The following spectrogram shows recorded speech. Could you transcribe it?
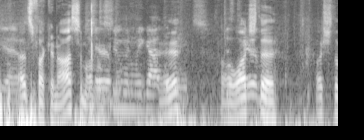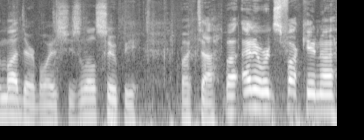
Yeah. That's fucking awesome of them. Assuming we got the Yeah. things. Oh, watch the, watch the mud there, boys. She's a little soupy, but uh, but anyways, fucking uh,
